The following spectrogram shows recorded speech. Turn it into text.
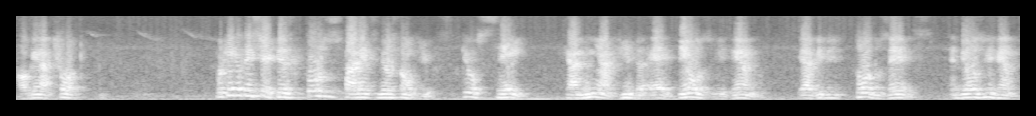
Alguém achou? Por que eu tenho certeza que todos os parentes meus estão vivos? Porque eu sei que a minha vida é Deus vivendo e a vida de todos eles é Deus vivendo.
